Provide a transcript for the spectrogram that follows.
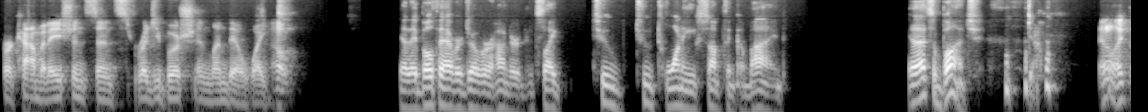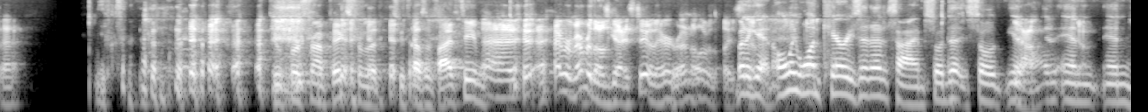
for a combination since reggie bush and LenDale White. Oh. Yeah they both average over 100 it's like two 220 something combined yeah that's a bunch yeah i don't like that Two first round picks from the 2005 team. Uh, I remember those guys too. They were running all over the place. But again, only one carries it at a time. So, so you yeah. know, and and yeah. and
